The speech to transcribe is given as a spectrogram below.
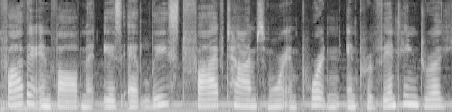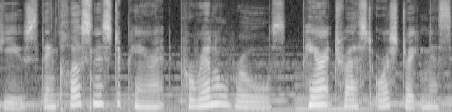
Father involvement is at least five times more important in preventing drug use than closeness to parent, parental rules, parent trust or strictness,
